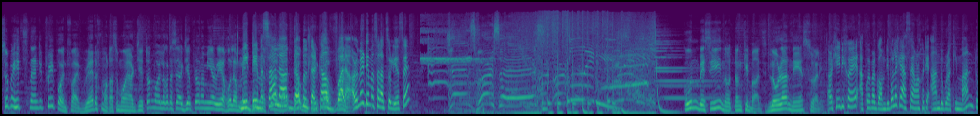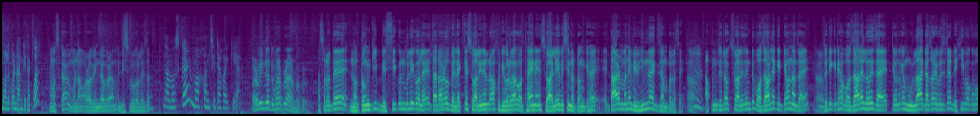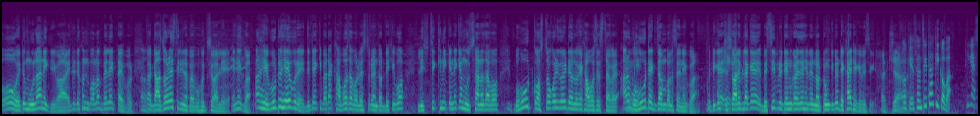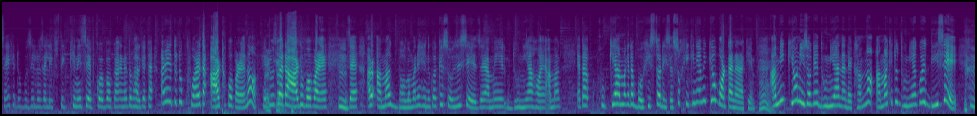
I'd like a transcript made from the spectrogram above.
Super hits ninety three point five red FM মত আছো মই আৰ জে লগত আছে আৰ জে প্ৰণামী আৰু এয়া হ'ল mid day masala double tadka wala আৰু মিড ডে মছালা চলি আছে। কোন বেছি নৌটংকী বাজ ল'ৰা নে ছোৱালী? আৰু সেই বিষয়ে আকৌ এবাৰ গম দিবলৈকে আছে আমাৰ সৈতে আন দুগৰাকী মান তোমালোকৰ নামকেইটা কোৱা? নমস্কাৰ মোৰ নাম অৰবিন্দ বৰা মই দিছপুৰ কলেজৰ। নমস্কাৰ মই সঞ্চিতা শইকীয়া। অৰবিন্দ তোমাৰ পৰা আৰম্ভ কৰোঁ। আচলতে নটংকী বেছি কোন বুলি ক'লে তাত আৰু বেলেগকৈ ছোৱালী নে ল'ৰা সুধিব লগা কথাই নাই ছোৱালীয়ে বেছি নটংকী হয়। তাৰ মানে বিভিন্ন এক্সাম্পল আছে। আপুনি ধৰি লওক ছোৱালীজনীটো বজাৰলৈ কেতিয়াও নাযায়। যদি কেতিয়াবা বজাৰলৈ লৈ যায় তেওঁলোকে মূলা গাজৰ এইবোৰ যেতিয়া দেখিব ক'ব অ' এইটো মূলা নেকি? বা এইটো দেখোন অলপ বেলেগ টাইপৰ। গাজৰে চিনি নাপায় বহুত ছোৱালীয়ে এনেকুৱা। আৰু সেইবোৰতো সেইবোৰে। যেতিয়া কিবা এটা খাব যাব ৰেষ্টুৰেণ্টত দেখিব লিপষ্টিকখিনি কেনেকৈ মোচা নাযাব বহুত কষ্ট কৰি কৰি তেওঁলোকে খাব চেষ্টা কৰে। আৰু বহুত এক্সাম্পল আছে এনেকুৱা। গতিকে. ছোৱালীবিলাকে বেছি প্ৰিটেণ্ড কৰে যে সিহঁতে নতুনকিটো দেখাই থাকে বেছিকৈ। আচ্ছা। অ'কে সঞ্চিতা কি ক'বা? ঠিক আছে সেইটো বুজিলো যে লিপষ্টিকখিনি ছেভ কৰিবৰ কাৰণেতো ভালকৈ খায় আৰু এইটোতো খোৱাৰ এটা আৰ্ট হ'ব পাৰে ন? সেইটোতো। এটা আৰ্ট হ'ব পাৰে যে আৰু আমাক ভগৱানে সেনেকুৱাকৈ চজিছে যে আমি ধুনীয়া হয় আমাক এটা সুকীয়া আমাক এটা বৈশিষ্ট্য দিছে। চ' সেইখিনি আমি কিয় বৰ্তাই নাৰাখিম? আমি কিয় নিজকে ধুনীয়া নেদেখাম ন? আমাক সেইটো ধুনীয়াকৈ দিছে।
